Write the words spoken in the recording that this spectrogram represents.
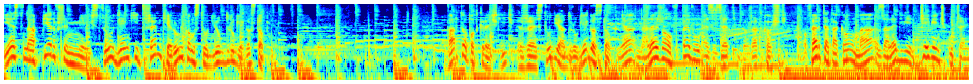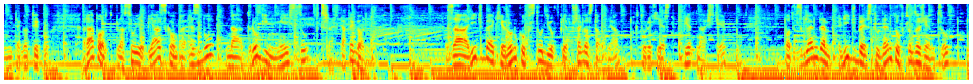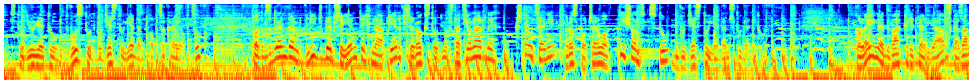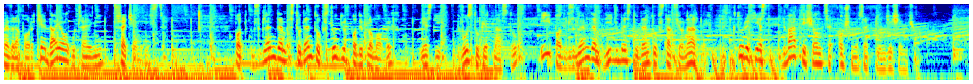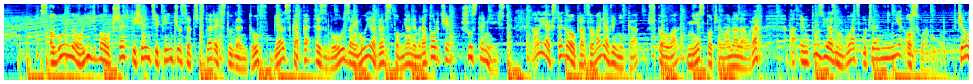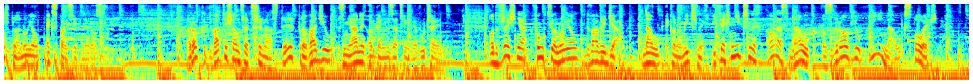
Jest na pierwszym miejscu dzięki trzem kierunkom studiów drugiego stopnia. Warto podkreślić, że studia drugiego stopnia należą w PWSZ do rzadkości. Ofertę taką ma zaledwie 9 uczelni tego typu. Raport plasuje bialską PSW na drugim miejscu w trzech kategoriach. Za liczbę kierunków studiów pierwszego stopnia, których jest 15, pod względem liczby studentów cudzoziemców, studiuje tu 221 obcokrajowców, pod względem liczby przyjętych na pierwszy rok studiów stacjonarnych, kształcenie rozpoczęło 1121 studentów. Kolejne dwa kryteria wskazane w raporcie dają uczelni trzecie miejsce. Pod względem studentów studiów podyplomowych jest ich 215 i pod względem liczby studentów stacjonarnych, których jest 2850. Z ogólną liczbą 3504 studentów Bialska PSW zajmuje we wspomnianym raporcie szóste miejsce. Ale jak z tego opracowania wynika, szkoła nie spoczęła na laurach, a entuzjazm władz uczelni nie osłabł. Wciąż planują ekspansywny rozwój. Rok 2013 wprowadził zmiany organizacyjne w uczelni. Od września funkcjonują dwa wydziały: nauk ekonomicznych i technicznych oraz nauk o zdrowiu i nauk społecznych.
